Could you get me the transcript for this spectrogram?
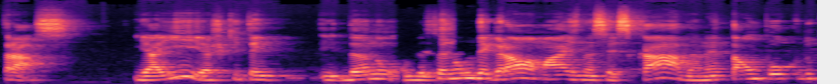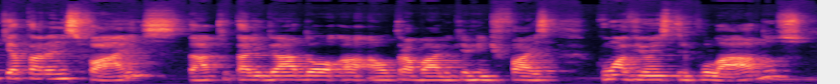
traz. E aí acho que tem dando descendo um degrau a mais nessa escada, né, tá um pouco do que a Taranis faz, tá, que está ligado ao, ao trabalho que a gente faz com aviões tripulados.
